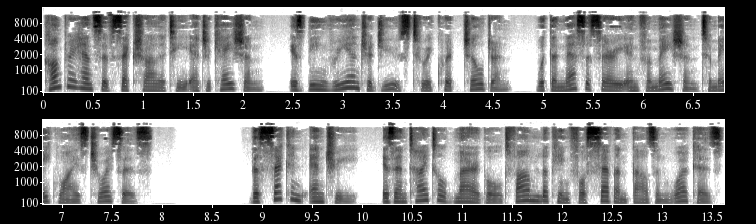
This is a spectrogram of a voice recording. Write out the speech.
Comprehensive sexuality education is being reintroduced to equip children with the necessary information to make wise choices. The second entry is entitled Marigold Farm Looking for 7,000 Workers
